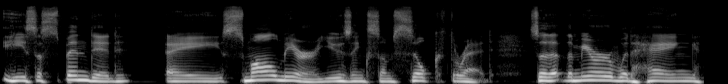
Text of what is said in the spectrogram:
he suspended a small mirror using some silk thread so that the mirror would hang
